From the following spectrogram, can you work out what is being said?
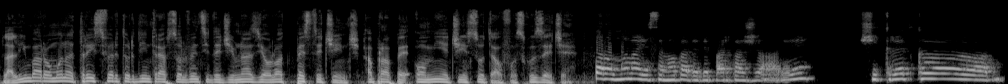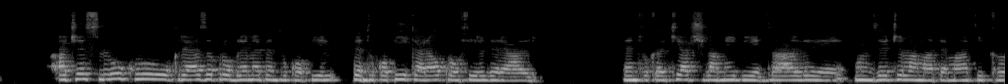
La limba română, trei sferturi dintre absolvenții de gimnaziu au luat luat peste 5, aproape 1500 au fost cu 10. Româna este nota de departajare și cred că acest lucru creează probleme pentru, copil, pentru copiii care au profil de real. Pentru că chiar și la medii egale, un 10 la matematică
